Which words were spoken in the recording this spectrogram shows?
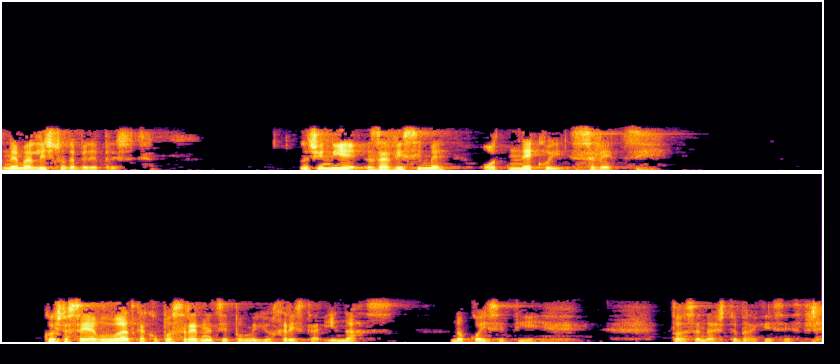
нема лично да биде присутен. Значи, ние зависиме од некои светци, кои што се јавуваат како посредници помеѓу Христа и нас. Но кои се тие? Тоа се нашите браки и сестри.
